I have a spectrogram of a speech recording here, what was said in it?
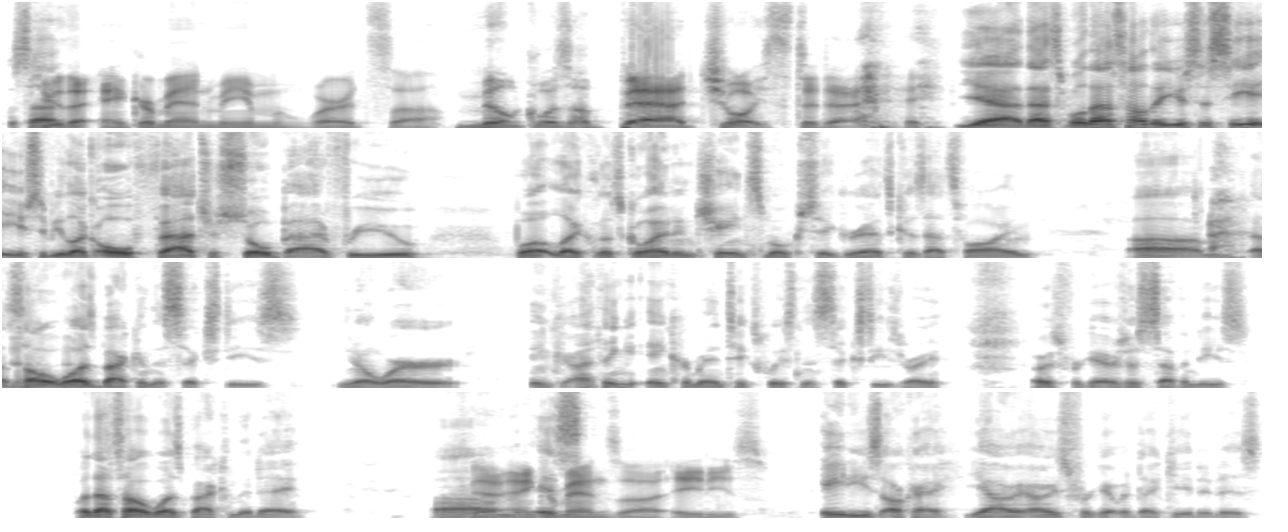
What's that? Do the Anchorman meme where it's uh, milk was a bad choice today. yeah, that's well, that's how they used to see it. it. Used to be like, oh, fats are so bad for you, but like, let's go ahead and chain smoke cigarettes because that's fine. Um, that's how it was back in the '60s. You know, where I think Anchorman takes place in the '60s, right? I always forget. It was just '70s, but that's how it was back in the day. Um, yeah, Anchorman's uh, '80s. 80s okay yeah I, always forget what decade it is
